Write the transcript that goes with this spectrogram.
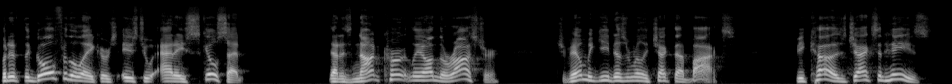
But if the goal for the Lakers is to add a skill set that is not currently on the roster, JaVale McGee doesn't really check that box because Jaxson Hayes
